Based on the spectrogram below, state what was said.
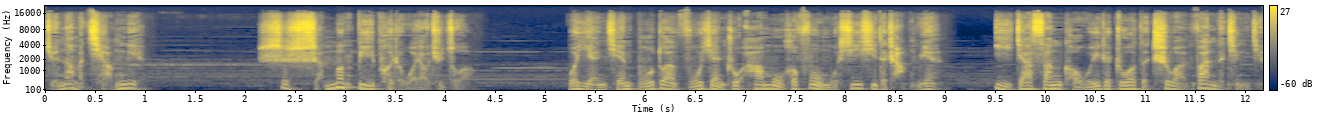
觉那么强烈，是什么逼迫着我要去做？我眼前不断浮现出阿木和父母嬉戏的场面，一家三口围着桌子吃晚饭的情景。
